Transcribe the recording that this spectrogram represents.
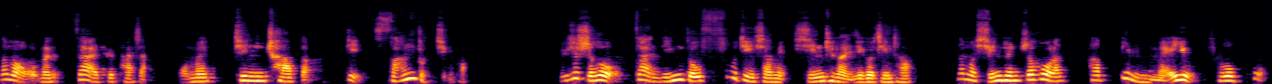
那么我们再去看一下我们金叉的第三种情况。有些时候在零轴附近下面形成了一个金叉，那么形成之后呢？它并没有突破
